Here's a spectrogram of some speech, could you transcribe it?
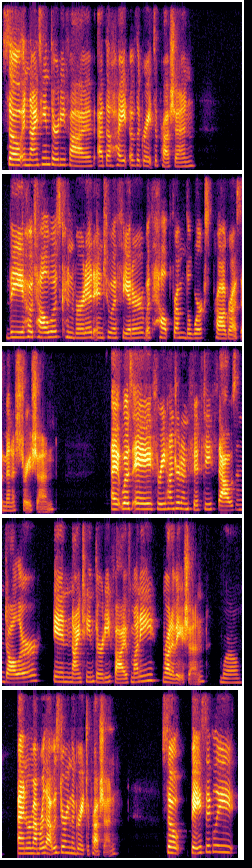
So in 1935, at the height of the Great Depression, the hotel was converted into a theater with help from the Works Progress Administration. It was a $350,000 in 1935 money renovation. Wow. And remember, that was during the Great Depression. So basically,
